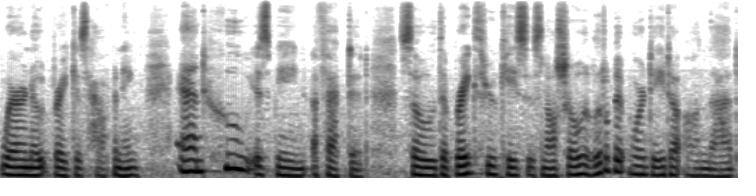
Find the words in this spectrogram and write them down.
where an outbreak is happening and who is being affected. So, the breakthrough cases, and I'll show a little bit more data on that,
